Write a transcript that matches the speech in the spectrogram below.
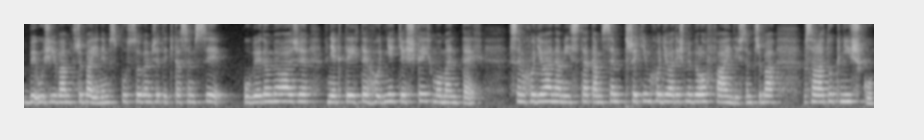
využívám třeba jiným způsobem, že teďka jsem si uvědomila, že v některých těch hodně těžkých momentech jsem chodila na místa, kam jsem předtím chodila, když mi bylo fajn, když jsem třeba psala tu knížku.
